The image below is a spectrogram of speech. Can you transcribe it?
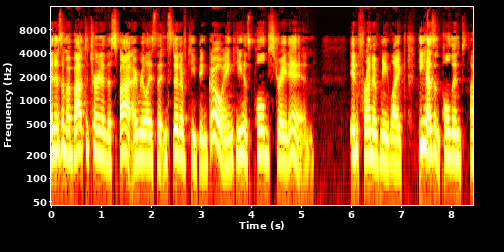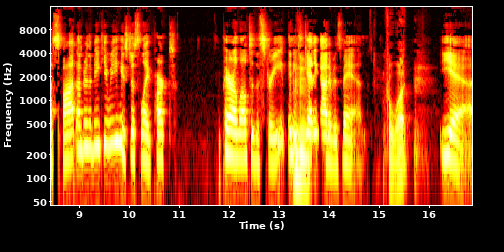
And as I'm about to turn in the spot, I realize that instead of keeping going, he has pulled straight in in front of me. Like he hasn't pulled in a spot under the BQE. He's just like parked parallel to the street and he's Mhm. getting out of his van. For what? Yeah.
